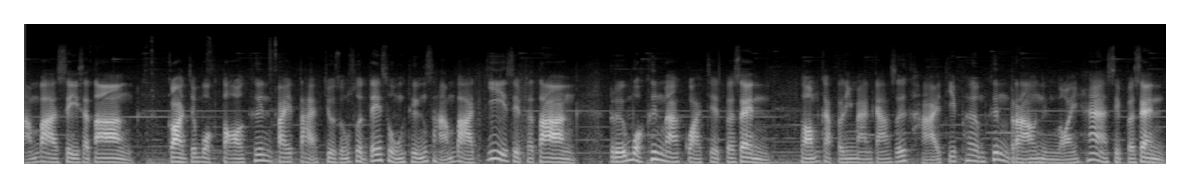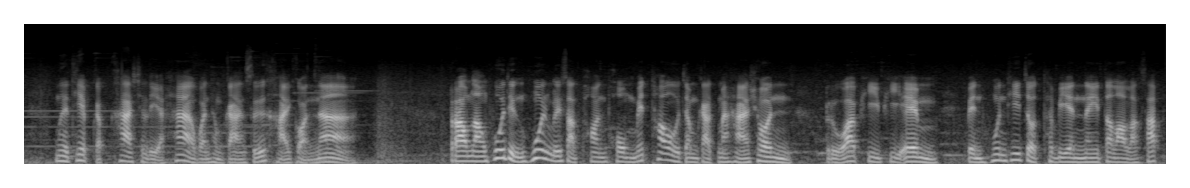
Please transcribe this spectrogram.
3 บาท 4 สตางค์ก่อนจะบวกต่อขึ้นไปแตะจุดสูงสุดได้สูงถึง 3 บาท 20 สตางค์หรือบวกขึ้นมากว่า 7%พร้อมกับปริมาณการซื้อขายที่เพิ่มขึ้นราว 150%เมื่อเทียบกับค่าเฉลี่ย 5 วันทำการซื้อขายก่อนหน้า เรากำลังพูดถึงหุ้นบริษัทพรพรมเมทัลจำกัดมหาชน หรือว่า PPM เป็นหุ้นที่จดทะเบียนในตลาดหลักทรัพย์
